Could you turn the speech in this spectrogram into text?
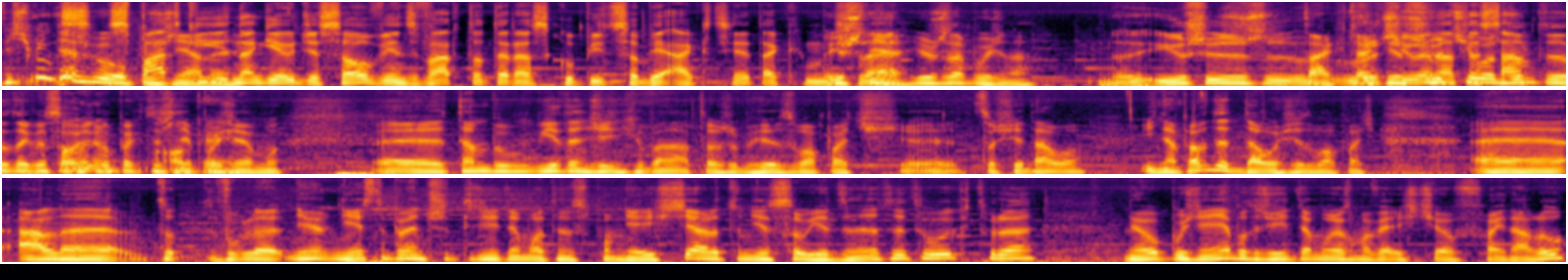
Wiedźmin też był Spadki na giełdzie są, więc warto teraz kupić sobie akcje, tak myślę. Już nie, już za późno. No, już, już Tak, tak, już na ten sam do, do tego samego poziom? praktycznie Okej. poziomu. E, tam był jeden dzień chyba na to, żeby złapać e, co się dało i naprawdę dało się złapać. E, ale to w ogóle, nie, nie jestem pewien, czy tydzień temu o tym wspomnieliście, ale to nie są jedyne tytuły, które miały opóźnienie, bo tydzień temu rozmawialiście o finalu,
